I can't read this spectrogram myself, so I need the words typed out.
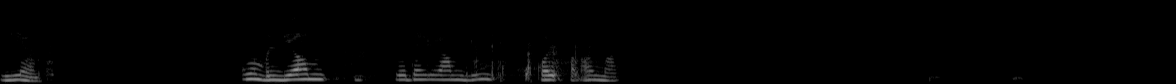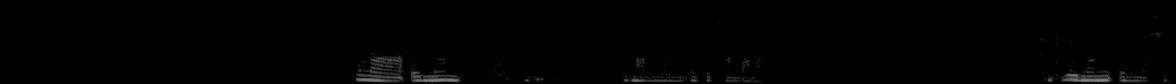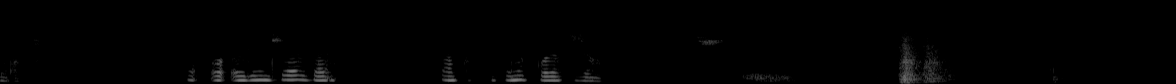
Liam. Oğlum bu Liam Şurada Liam dur. Gol falan mı attı? Dina ölmem. Dina'nın yanında duracağım ben. Çünkü Dina'nın ölmesi gerek. Ve o ölünce ben ben top kazanıp gol atacağım.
